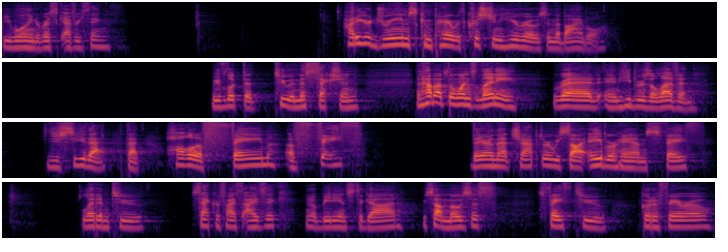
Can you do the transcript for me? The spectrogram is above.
be willing to risk everything? How do your dreams compare with Christian heroes in the Bible? We've looked at two in this section. And how about the ones Lenny read in Hebrews 11? Did you see that? That hall of fame of faith. There in that chapter, we saw Abraham's faith led him to sacrifice Isaac in obedience to God. We saw Moses' faith to go to Pharaoh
